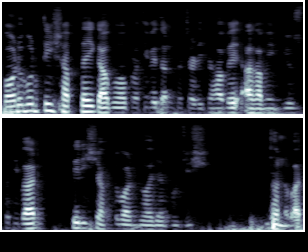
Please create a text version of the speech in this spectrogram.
পরবর্তী সাপ্তাহিক আবহাওয়া প্রতিবেদন প্রচারিত হবে আগামী বৃহস্পতিবার, তিরিশে অক্টোবর দু হাজার পঁচিশ। ধন্যবাদ।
